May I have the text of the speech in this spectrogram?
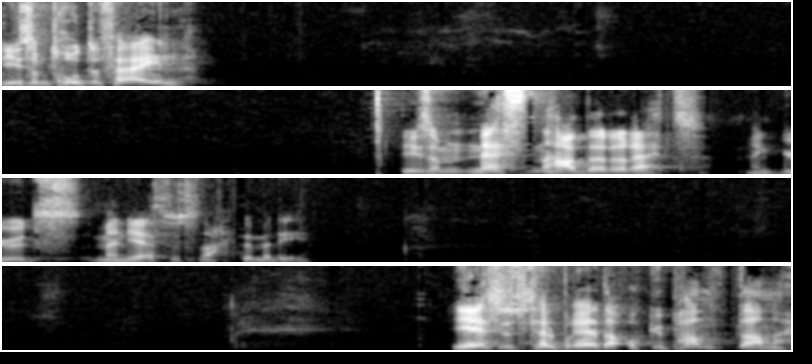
de som trodde feil. De som nesten hadde det rett, men, Guds, men Jesus snakket med dem. Jesus helbreda okkupantene.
